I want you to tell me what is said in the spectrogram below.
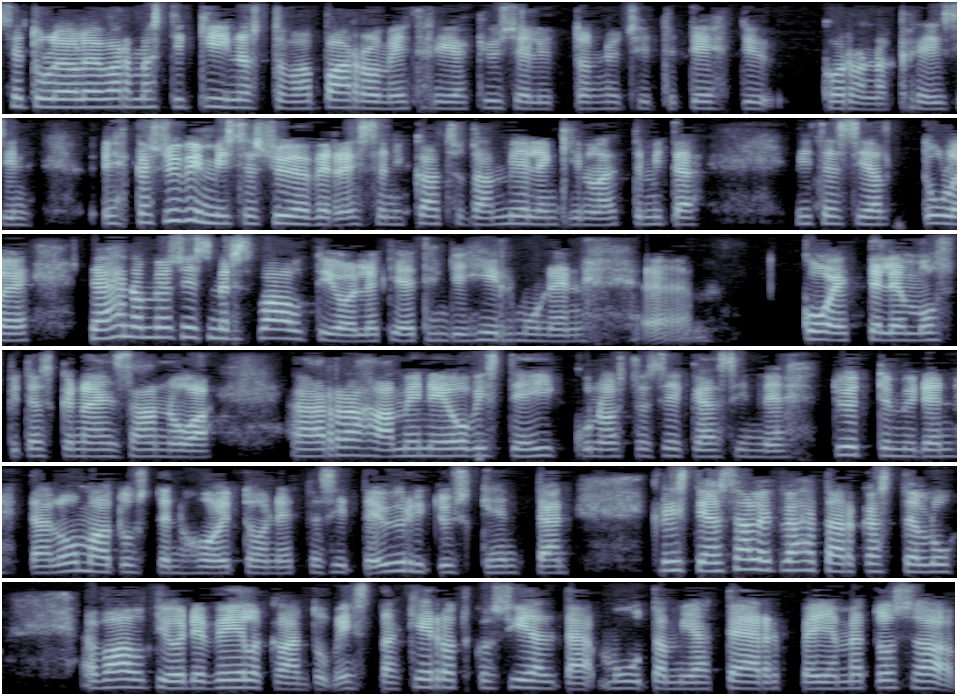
Se tulee olemaan varmasti kiinnostava barometri ja kyselyt on nyt sitten tehty koronakriisin ehkä syvimmissä syövereissä, niin katsotaan mielenkiinnolla, että mitä, mitä sieltä tulee. Tämähän on myös esimerkiksi valtioille tietenkin hirmuinen koettelemus, pitäisikö näin sanoa. Rahaa menee ovista ja ikkunoista sekä sinne työttömyyden tai lomautusten hoitoon että sitten yrityskenttään. Kristian, sä olet vähän tarkastellut valtioiden velkaantumista. Kerrotko sieltä muutamia tärppejä? Mä tuossa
